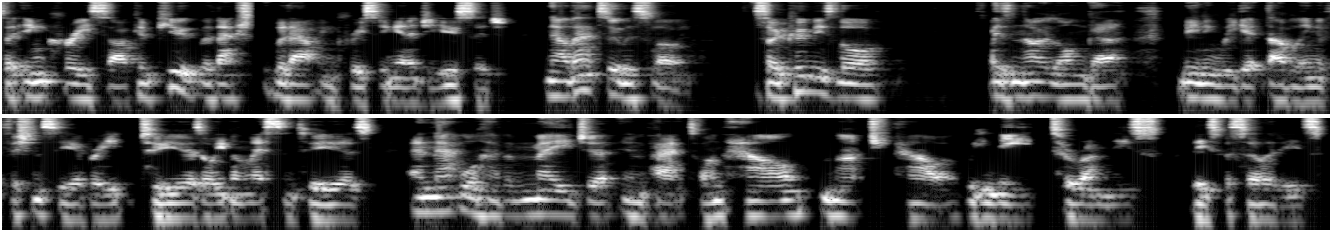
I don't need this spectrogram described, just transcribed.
to increase our compute with actually, without increasing energy usage. Now that too is slowing. So Koomey's law is no longer meaning we get doubling efficiency every two years or even less than two years. And that will have a major impact on how much power we need to run these, these facilities.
